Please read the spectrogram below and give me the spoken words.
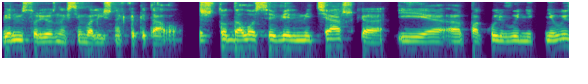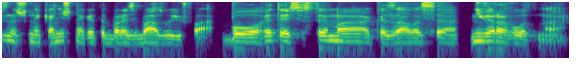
вельмі сур'ёзных сімвалічных капіталаў. Что далося вельмі цяжка і пакуль вынік не вызначаны конечно гэта барацьба з уефа. Бо гэтая сістэма аказалася неверагодна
